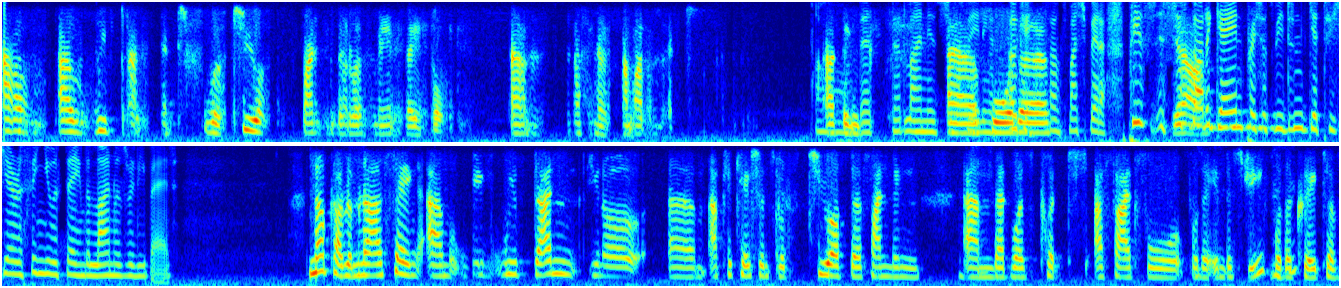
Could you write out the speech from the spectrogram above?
Um, uh, we've done it with two funding that was made available. Um, nothing has come out of that. I think that, that line is just uh, failing us. Okay, the- sounds much better. Please just Yeah. start again, Precious. We didn't get to hear a thing you were saying. The line was really bad. No problem. No, I was saying um, we've we've done you know um, applications with two of the funding um, that was put aside for for the industry for the creative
